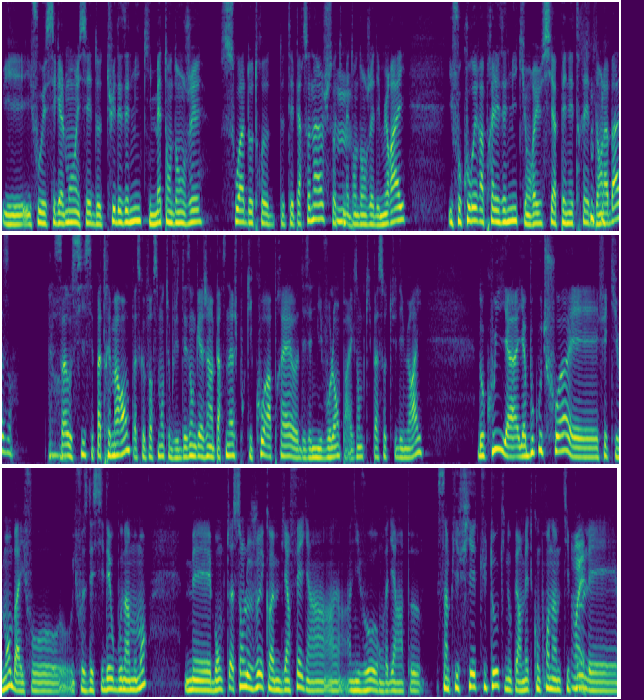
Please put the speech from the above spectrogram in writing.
Il faut également essayer de tuer des ennemis qui mettent en danger soit d'autres de tes personnages, soit qui hmm. mettent en danger des murailles. Il faut courir après les ennemis qui ont réussi à pénétrer dans la base. Ça aussi, c'est pas très marrant parce que forcément, tu es obligé de désengager un personnage pour qu'il court après euh, des ennemis volants, par exemple, qui passent au-dessus des murailles. Donc oui, il y a, y a, beaucoup de choix et effectivement, bah, il faut, il faut se décider au bout d'un moment. Mais bon, de toute façon, le jeu est quand même bien fait. Il y a un, un, niveau, on va dire, un peu simplifié, tuto, qui nous permet de comprendre un petit peu Ouais. les,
